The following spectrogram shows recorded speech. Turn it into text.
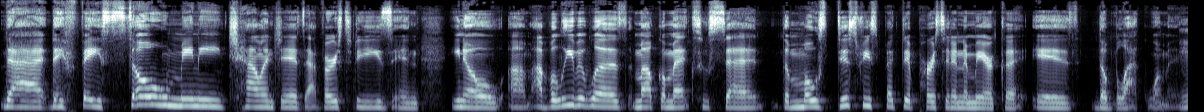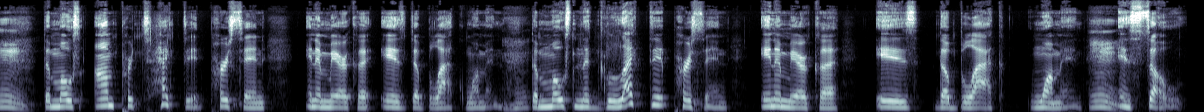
that they face so many challenges, adversities, and you know, um, I believe it was Malcolm X who said the most disrespected person in America is the black woman. Mm. The most unprotected person in America is the black woman. Mm-hmm. The most neglected person in America is the black woman. Mm. And so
